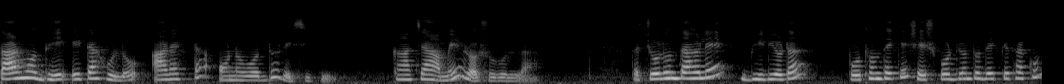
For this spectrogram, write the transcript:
তার মধ্যে এটা হলো আর একটা অনবদ্য রেসিপি কাঁচা আমের রসগোল্লা। তা চলুন তাহলে ভিডিওটা প্রথম থেকে শেষ পর্যন্ত দেখতে থাকুন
